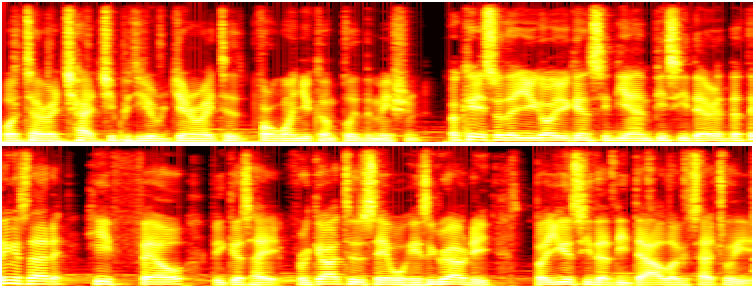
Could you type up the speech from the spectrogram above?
whatever ChatGPT generated for when you complete the mission. Okay, so there you go, you can see the NPC there. The thing is that he fell because I forgot to disable his gravity, but you can see that the dialogue is actually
